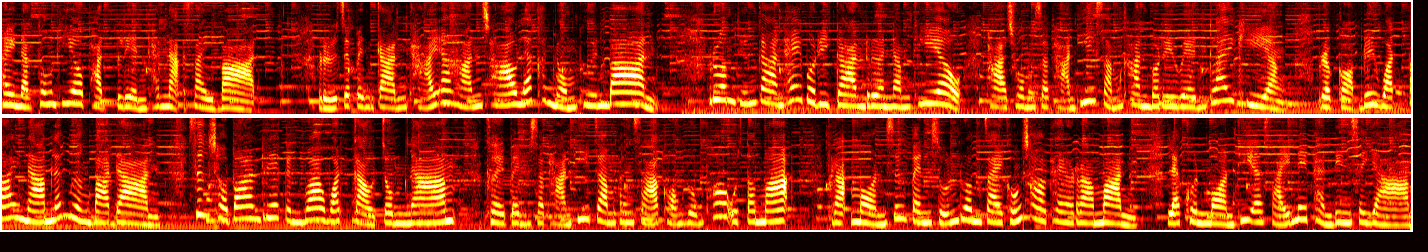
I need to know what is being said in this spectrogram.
ให้นักท่องเที่ยวผัดเปลี่ยนขณะใส่บาตร หรือจะเป็นการขายอาหารเช้าและขนมพื้นบ้าน รวมถึงการให้บริการเรือนนำเที่ยว พาชมสถานที่สำคัญบริเวณใกล้เคียง ประกอบด้วยวัดใต้น้ำและเมืองบาดาล ซึ่งชาวบ้านเรียกกันว่าวัดเก่าจมน้ำ เคยเป็นสถานที่จำพรรษาของหลวงพ่ออุตมะ พระมอญซึ่งเป็นศูนย์รวมใจของชาวไทยรามัน และคนมอญที่อาศัยในแผ่นดินสยาม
